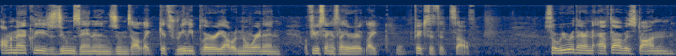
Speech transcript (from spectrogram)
automatically zooms in and zooms out, like gets really blurry out of nowhere, and then a few seconds later, it like fixes itself. So we were there, and after I was done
